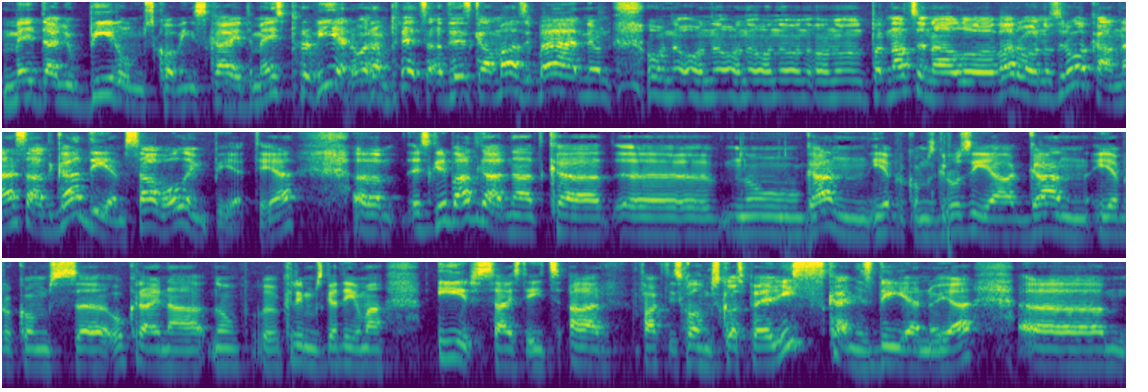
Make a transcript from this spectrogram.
medaļu birums, ko viņi skaita. Mēs par vienu varam priecāties kā mazi bērni un, un, un, un, un, un, un, un par nacionālo varonu uz rokām nesāt gadiem savu olimpieti. Ja? Um, es gribu atgādināt, ka uh, nu, gan iebrukums Gruzijā, gan iebrukums uh, Ukrainā, nu, Krimas gadījumā, ir saistīts ar faktiski Olimpisko spēļu izskaņas dienu. Ja? Um,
